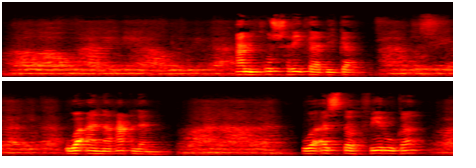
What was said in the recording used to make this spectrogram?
Allahumma inni a'udzu an usyrika bika wa ana a'lam. Wa wa astaghfiruka wa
